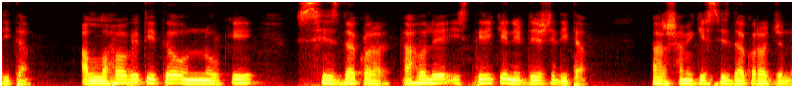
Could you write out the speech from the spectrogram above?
দিতাম আল্লাহ ব্যতীত অন্যকে সিজদা করার, তাহলে স্ত্রীকে নির্দেশ দিতাম। তার স্বামীকে সিজদা করার জন্য।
